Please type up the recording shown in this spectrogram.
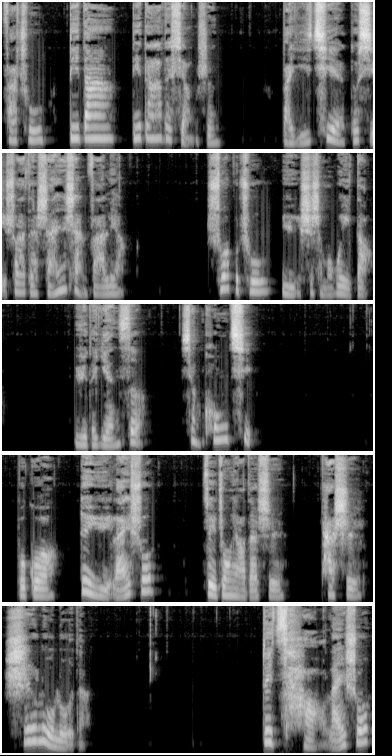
发出滴答滴答的响声，把一切都洗刷的闪闪发亮。说不出雨是什么味道，雨的颜色像空气。不过对雨来说，最重要的是它是湿漉漉的。对草来说，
